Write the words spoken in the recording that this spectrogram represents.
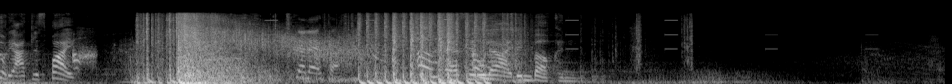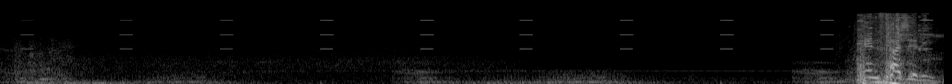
زرعت السبايك ثلاثة. آخر لاعب باق. انفجري.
